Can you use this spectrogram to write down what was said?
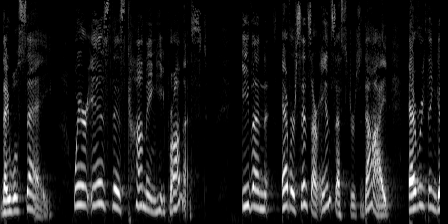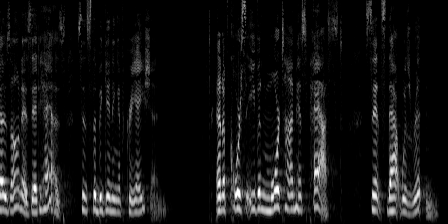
They will say, where is this coming he promised? Even ever since our ancestors died, everything goes on as it has since the beginning of creation. And of course, even more time has passed since that was written.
